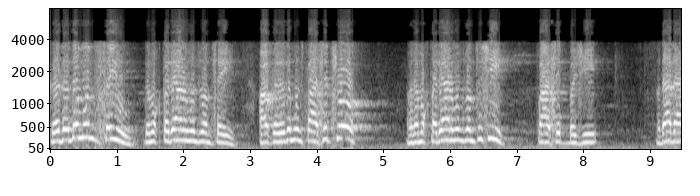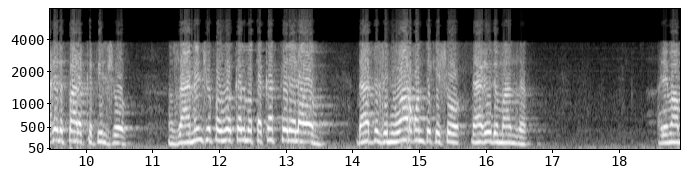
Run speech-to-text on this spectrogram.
کده د مون سيو د مقتدیان مون زم سي او کده د مون فاسد شو نو د مقتدیان مون زم تشي فاسد بشي دا د هغه لپاره کفیل شو ضامن شو په وکل متکفر لهم دا د زمیوار غونته کې شو دا غي د مانځه الامام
